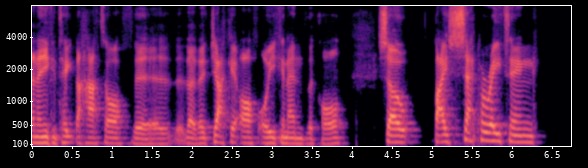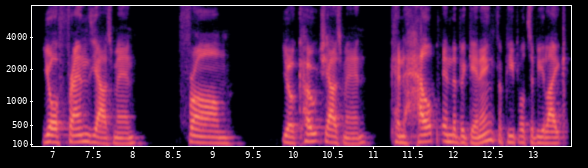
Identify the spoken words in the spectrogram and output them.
And then you can take the hat off, the, the, the jacket off, or you can end the call. So by separating your friend Yasmin from your coach Yasmin can help in the beginning for people to be like,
